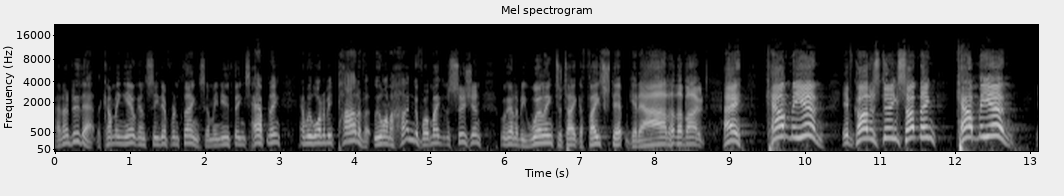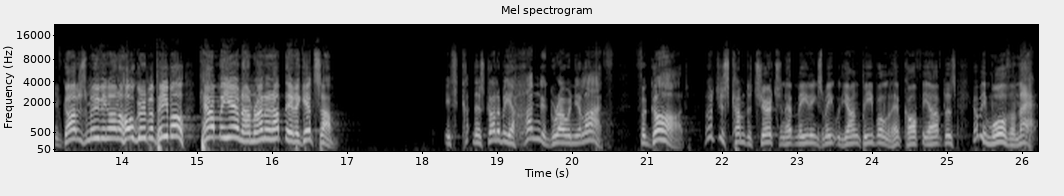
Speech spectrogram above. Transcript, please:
I don't do that. The coming year, we're going to see different things. I mean, new things happening, and we want to be part of it. We want to hunger for it, make a decision. We're going to be willing to take a faith step, get out of the boat. Hey, count me in. If God is doing something, count me in. If God is moving on a whole group of people, count me in. I'm running up there to get some. It's, there's got to be a hunger grow in your life for God. Not just come to church and have meetings, meet with young people and have coffee afterwards. There'll be more than that.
